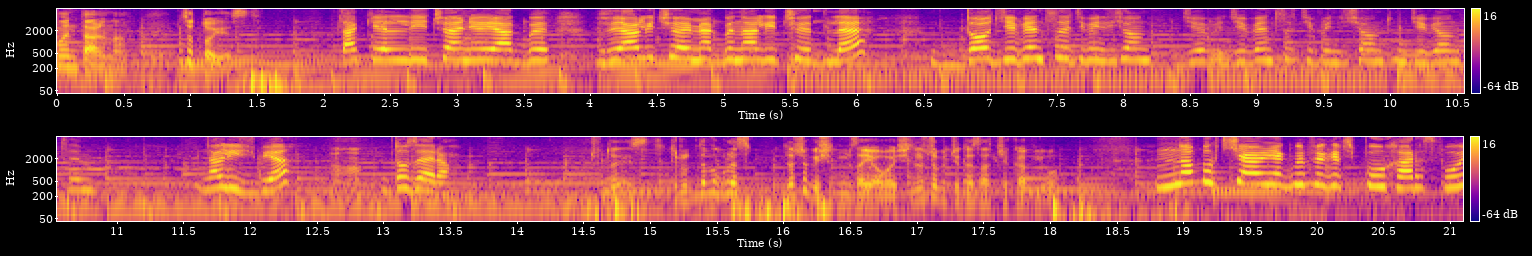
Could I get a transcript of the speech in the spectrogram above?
Mentalna. Co to jest? Takie liczenie jakby, że ja liczyłem jakby na liczydle do 990, dziew- 999 na liczbie Aha. do zera. Czy to jest trudne w ogóle? Dlaczego się tym zająłeś? Dlaczego cię to zaciekawiło? No bo chciałem jakby wygrać puchar swój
